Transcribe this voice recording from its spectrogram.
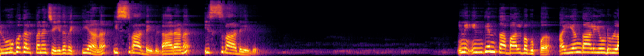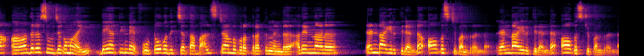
രൂപകൽപ്പന ചെയ്ത വ്യക്തിയാണ് ഇസ്ര ഡേവിഡ്. ആരാണ്? ഇസ്ര ഡേവിഡ്. ഇനി ഇന്ത്യൻ തപാൽ വകുപ്പ് അയ്യങ്കാളിയോടുള്ള ആദര സൂചകമായി ഇദ്ദേഹത്തിന്റെ ഫോട്ടോ പതിച്ച തപാൽ സ്റ്റാമ്പ് പുറത്തിറക്കുന്നുണ്ട്. അതെന്നാണ്? രണ്ടായിരത്തി രണ്ട് ഓഗസ്റ്റ് പന്ത്രണ്ട്. രണ്ടായിരത്തി രണ്ട് ഓഗസ്റ്റ് പന്ത്രണ്ട്.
